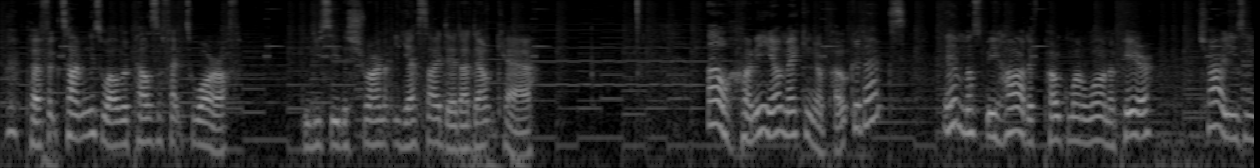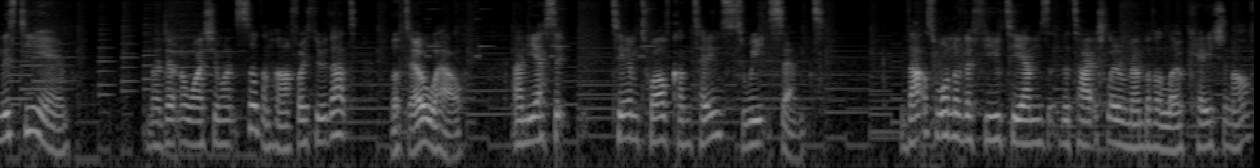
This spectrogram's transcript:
perfect timing as well. Repels effect wore off. Did you see the shrine? Yes, I did. I don't care. Oh, honey, you're making a Pokedex? It must be hard if Pokemon won't appear. Try using this TM. I don't know why she went southern halfway through that, but oh well. And yes, it, TM12 contains Sweet Scent. That's one of the few TMs that I actually remember the location of.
